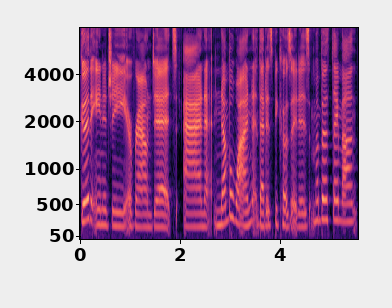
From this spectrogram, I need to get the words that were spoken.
good energy around it. And number one, that is because it is my birthday month,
